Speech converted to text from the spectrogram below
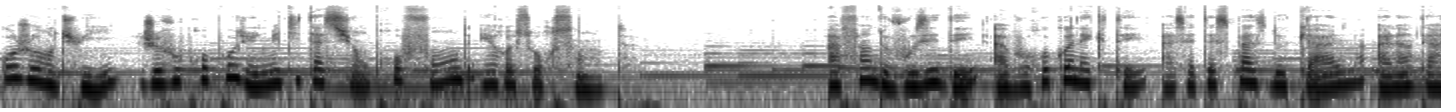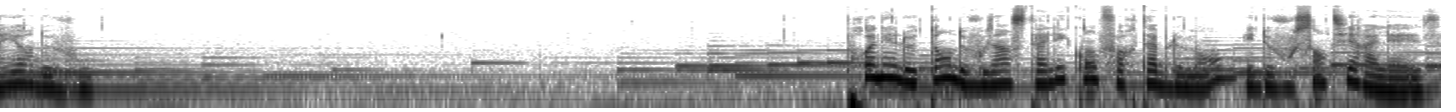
Aujourd'hui, je vous propose une méditation profonde et ressourçante afin de vous aider à vous reconnecter à cet espace de calme à l'intérieur de vous. Prenez le temps de vous installer confortablement et de vous sentir à l'aise.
